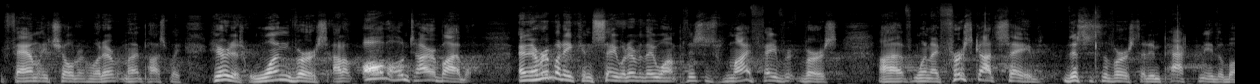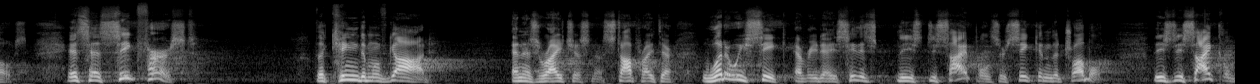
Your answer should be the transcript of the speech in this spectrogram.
your family, children, whatever it might possibly. Be. Here it is, one verse out of all the entire Bible. And everybody can say whatever they want, but this is my favorite verse. Uh, when I first got saved, this is the verse that impacted me the most. It says, Seek first the kingdom of God and his righteousness. Stop right there. What do we seek every day? See, these, these disciples are seeking the trouble. These disciple,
